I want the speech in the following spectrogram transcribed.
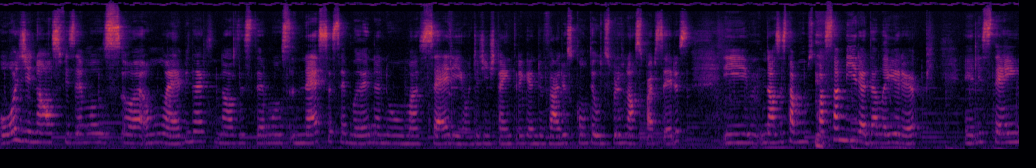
hoje nós fizemos um webinar, nós estamos nessa semana numa série onde a gente está entregando vários conteúdos para os nossos parceiros e nós estávamos com a Samira da Layer Up eles têm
